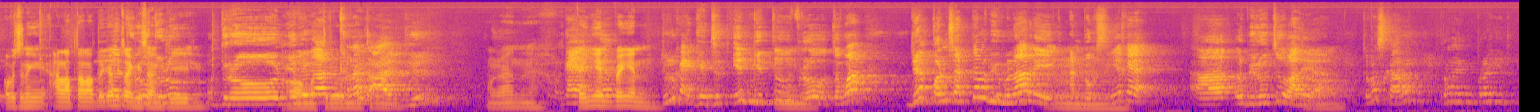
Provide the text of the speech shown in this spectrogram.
apa jenenge alat-alatnya kan Iya, canggih-canggih. drone gitu Oh, kan ngedrone, keren ngedrone. anjir makanya Kayak- pengen kayak- pengen. dulu kayak gadget in gitu Hmm. bro. Cuma dia konsepnya lebih menarik unboxingnya kayak uh, lebih lucu lah ya. Hmm. cuma sekarang prank prank gitu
